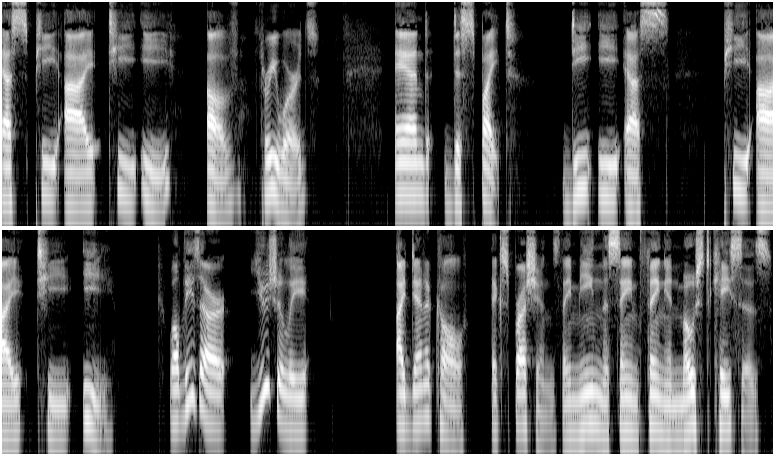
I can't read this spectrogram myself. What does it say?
S P I T E, of, three words, and despite, D E S P I T E. Well, these are usually identical expressions. They mean the same thing in most cases.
